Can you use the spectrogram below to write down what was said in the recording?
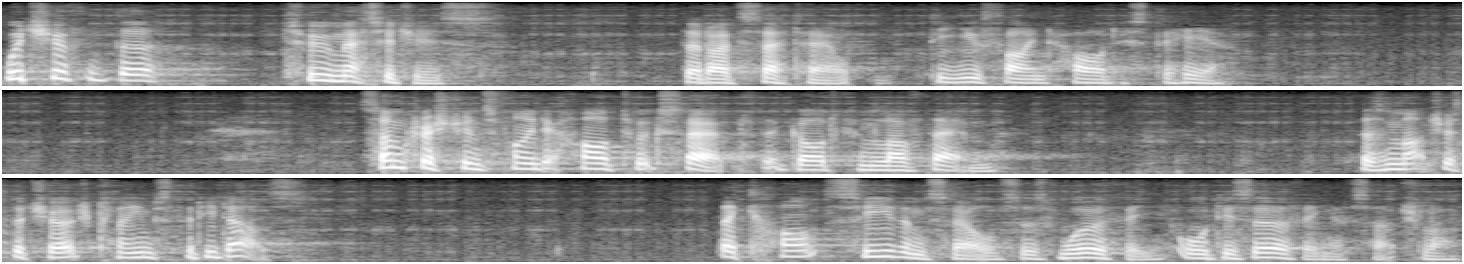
Which of the two messages that I've set out do you find hardest to hear? Some Christians find it hard to accept that God can love them as much as the church claims that he does. They can't see themselves as worthy or deserving of such love.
